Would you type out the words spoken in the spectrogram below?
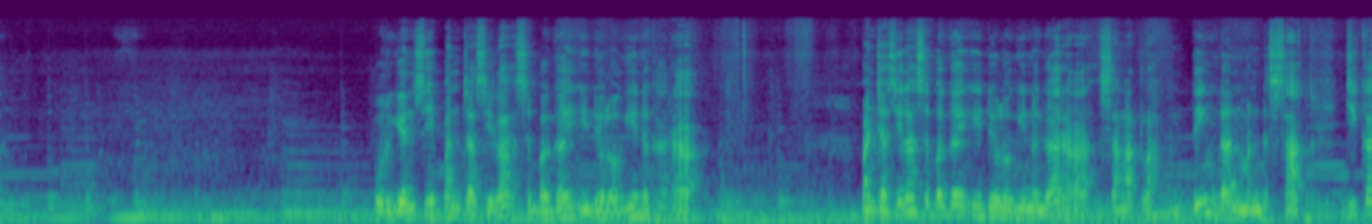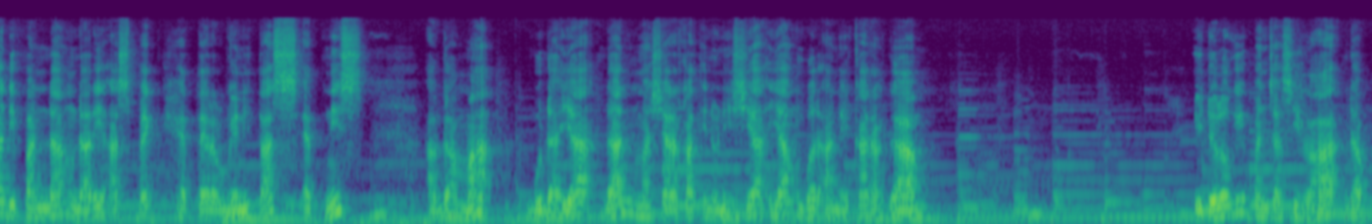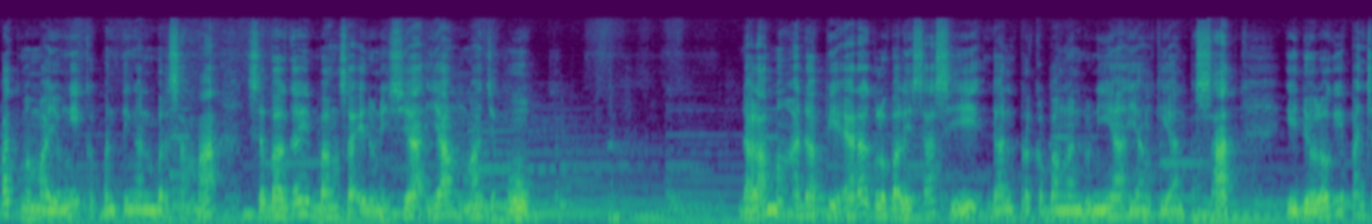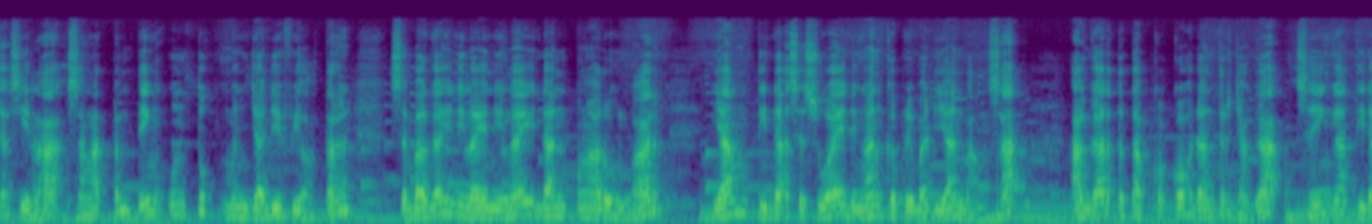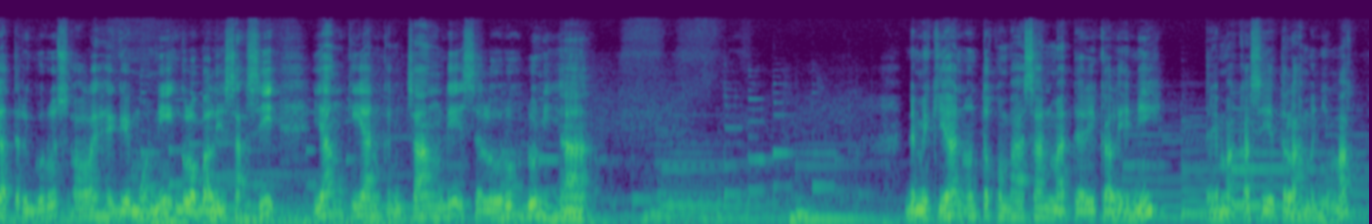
Urgensi Pancasila sebagai ideologi negara. Pancasila sebagai ideologi negara sangatlah penting dan mendesak jika dipandang dari aspek heterogenitas etnis, agama, budaya, dan masyarakat Indonesia yang beraneka ragam. Ideologi Pancasila dapat memayungi kepentingan bersama sebagai bangsa Indonesia yang majemuk. Dalam menghadapi era globalisasi dan perkembangan dunia yang kian pesat, ideologi Pancasila sangat penting untuk menjadi filter sebagai nilai-nilai dan pengaruh luar yang tidak sesuai dengan kepribadian bangsa agar tetap kokoh dan terjaga sehingga tidak tergerus oleh hegemoni globalisasi yang kian kencang di seluruh dunia. Demikian untuk pembahasan materi kali ini. Terima kasih telah menyimak.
